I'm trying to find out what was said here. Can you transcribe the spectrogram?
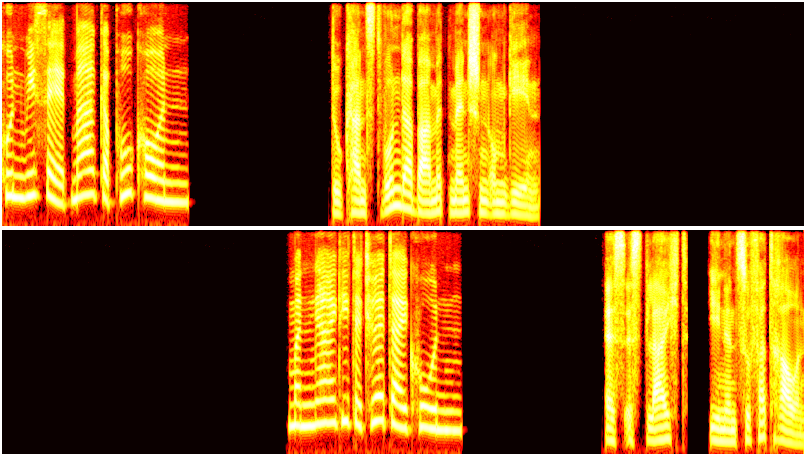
คุณวิเศษมากกับผู้คน Du kannst wunderbar mit Menschen umgehen. มันง่ายที่จะเชื่อใจคุณ Es ist leicht, ihnen zu vertrauen.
